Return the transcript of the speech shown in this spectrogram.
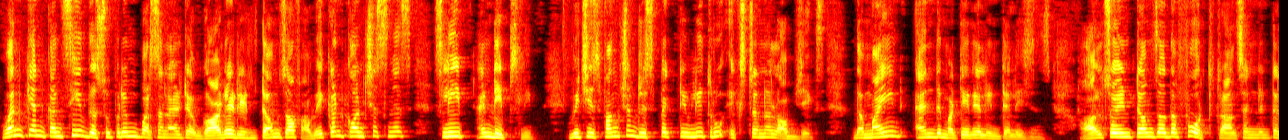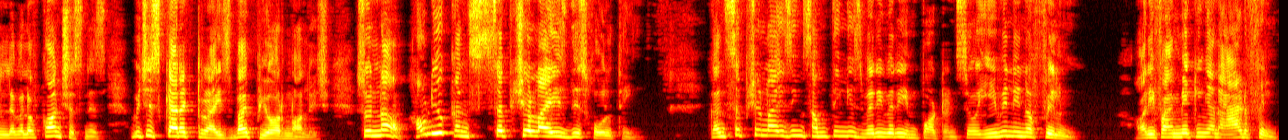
One can conceive the Supreme Personality of Godhead in terms of awakened consciousness, sleep and deep sleep which is functioned respectively through external objects, the mind and the material intelligence. Also in terms of the fourth transcendental level of consciousness, which is characterized by pure knowledge. So now, how do you conceptualize this whole thing? Conceptualizing something is very, very important. So even in a film, or if I'm making an ad film,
